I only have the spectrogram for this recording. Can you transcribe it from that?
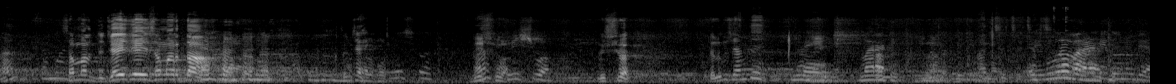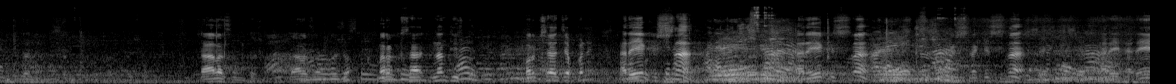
हा? समर्थ जय जय समर्थ तुमचे विश्व विश्व తెలుగు जानते नहीं मराठी पूरा मराठी చాలా సంతోషం చాలా సంతోషం మరొకసారి నన్ను తీసుకో మరొకసారి చెప్పండి హరే కృష్ణ హరే కృష్ణ కృష్ణ కృష్ణ హరే హరే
